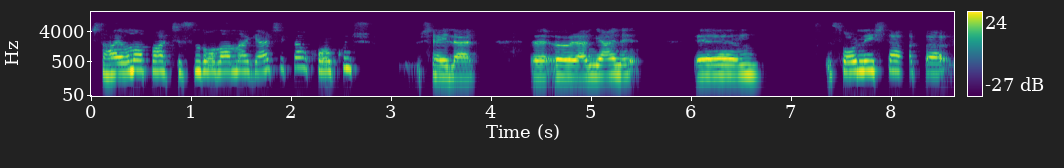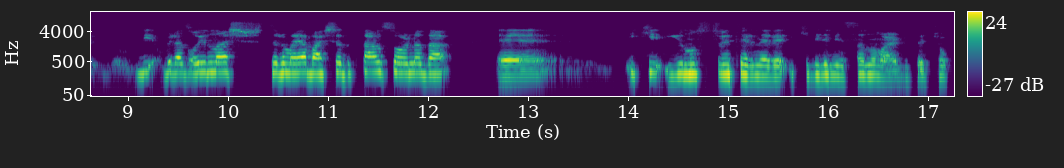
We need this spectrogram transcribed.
işte hayvanat bahçesinde olanlar gerçekten korkunç şeyler e, öğren. Yani e, sonra işte hatta bir, biraz oyunlaştırmaya başladıktan sonra da e, iki Yunus veterineri, iki bilim insanı var bize çok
